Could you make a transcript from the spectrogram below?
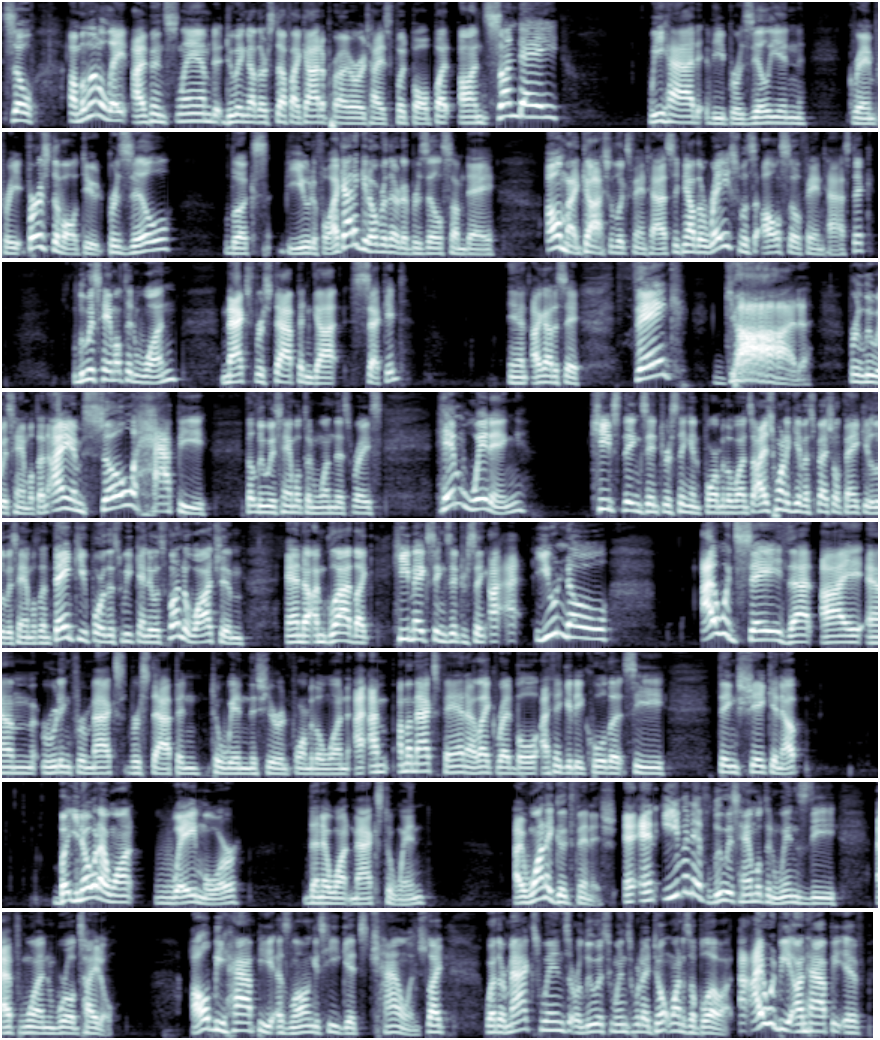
so I'm a little late. I've been slammed doing other stuff. I got to prioritize football. But on Sunday, we had the Brazilian Grand Prix. First of all, dude, Brazil looks beautiful. I got to get over there to Brazil someday. Oh my gosh, it looks fantastic. Now, the race was also fantastic. Lewis Hamilton won. Max Verstappen got second. And I got to say, thank God for Lewis Hamilton. I am so happy that Lewis Hamilton won this race. Him winning keeps things interesting in Formula One. So I just want to give a special thank you to Lewis Hamilton. Thank you for this weekend. It was fun to watch him, and uh, I'm glad like he makes things interesting. I, I you know I would say that I am rooting for Max Verstappen to win this year in Formula One. I, am I'm, I'm a Max fan. I like Red Bull. I think it'd be cool to see things shaken up. But you know what I want way more than I want Max to win? I want a good finish. And, and even if Lewis Hamilton wins the F1 world title, I'll be happy as long as he gets challenged. Like whether Max wins or Lewis wins, what I don't want is a blowout. I, would be unhappy if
